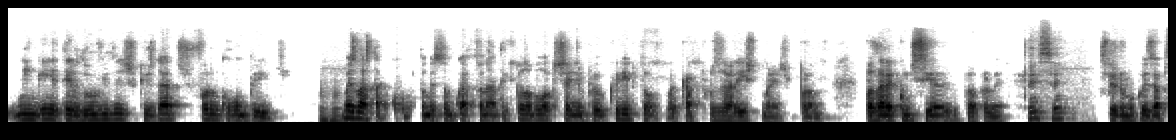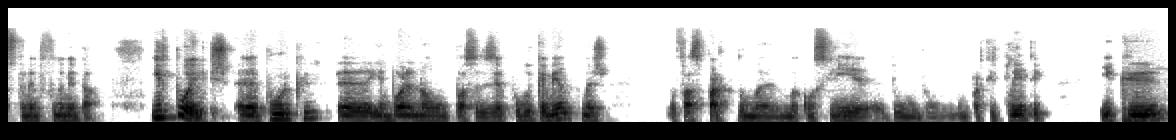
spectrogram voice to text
ninguém a ter dúvidas que os dados foram corrompidos. Uhum. Mas lá está, como também sou um bocado fanático pela blockchain e pelo cripto, acabo por usar isto, mas pronto, para dar a conhecer propriamente. Sim, sim ser uma coisa absolutamente fundamental. E depois, uh, porque, embora não possa dizer publicamente, mas eu faço parte de uma, uma conselhia de um, de um, partido político e que uhum.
